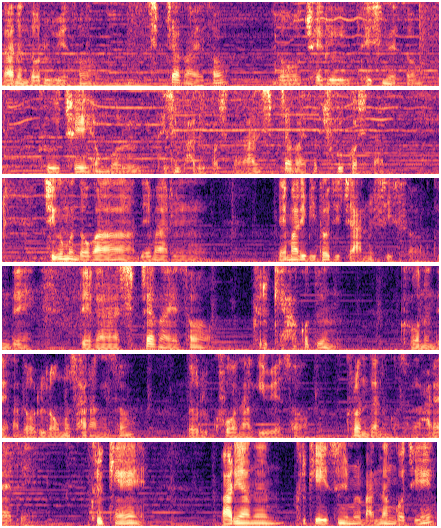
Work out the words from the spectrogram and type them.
나는 너를 위해서 십자가에서 너 죄를 대신해서 그 죄의 형벌을 대신 받을 것이다. 나는 십자가에서 죽을 것이다. 지금은 너가 내 말을 내 말이 믿어지지 않을 수 있어. 근데 내가 십자가에서 그렇게 하거든. 그거는 내가 너를 너무 사랑해서 너를 구원하기 위해서 그런다는 것을 알아야 돼. 그렇게 마리아는 그렇게 예수님을 만난 거지.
